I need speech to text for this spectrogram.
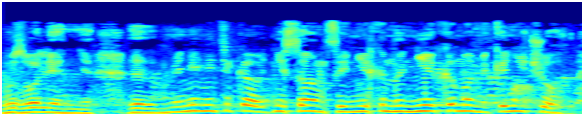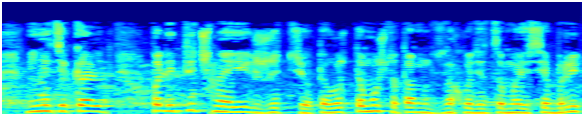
вызваленне мяне не цікаваць ні санкцыі ні не эканоміка нічога мяне цікавіць палітычнае іх жыццё того таму что там знаходзяцца мои сябры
